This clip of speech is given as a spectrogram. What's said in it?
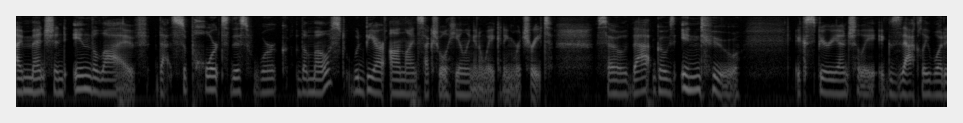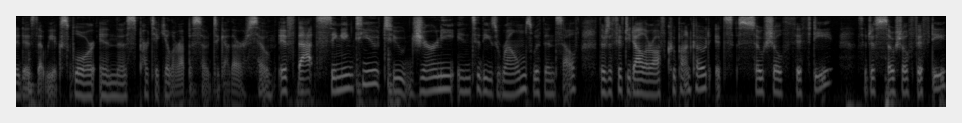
I mentioned in the live that supports this work the most would be our online sexual healing and awakening retreat. So that goes into experientially exactly what it is that we explore in this particular episode together. So, if that's singing to you to journey into these realms within self, there's a $50 off coupon code. It's social50 so just social 50.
